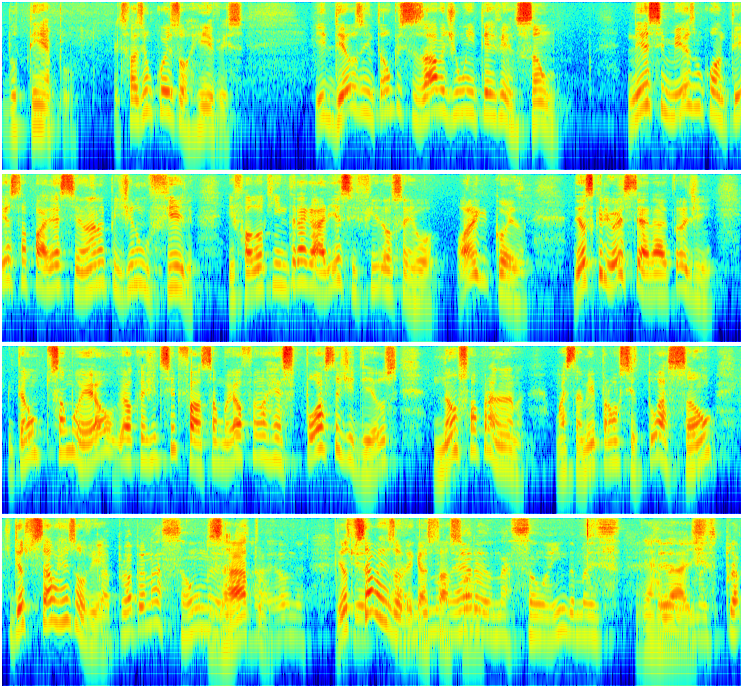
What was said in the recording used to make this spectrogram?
do templo. Eles faziam coisas horríveis. E Deus então precisava de uma intervenção Nesse mesmo contexto aparece Ana pedindo um filho e falou que entregaria esse filho ao Senhor. Olha que coisa. Deus criou esse cenário todinho. Então Samuel, é o que a gente sempre fala, Samuel foi uma resposta de Deus, não só para Ana, mas também para uma situação que Deus precisava resolver. Para a própria nação, né? Exato. Israel, né? Deus precisava resolver aquela situação. Não era nação ainda, mas... Verdade. É, mas pra,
